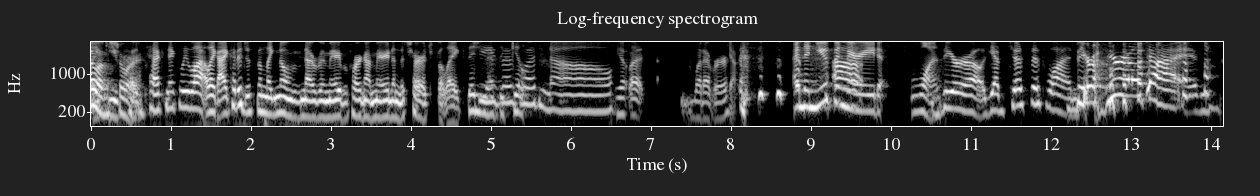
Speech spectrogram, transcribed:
Oh, Like I'm you sure. could technically lie. Like I could have just been like, no, we've never been married before I got married in the church, but like Then you have Jesus the guilt. would know. Yep. But whatever. Yeah. And then you've been Uh, married once. Zero. Yep, just this one. Zero. Zero times.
